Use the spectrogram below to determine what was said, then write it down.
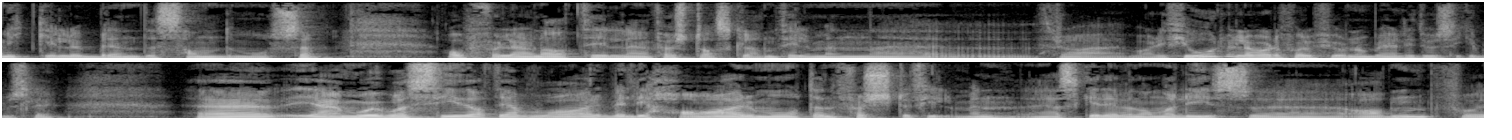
Mikkel Brende Sandemose. oppfølgeren da til den første Askeladden-filmen fra Var det i fjor, eller var det forfjor? Nå ble jeg litt usikker plutselig. Jeg må jo bare si at jeg var veldig hard mot den første filmen. Jeg skrev en analyse av den for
